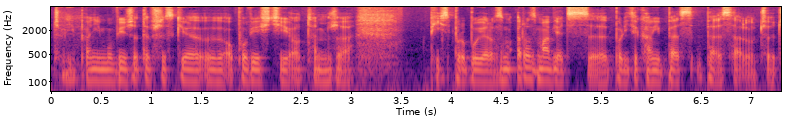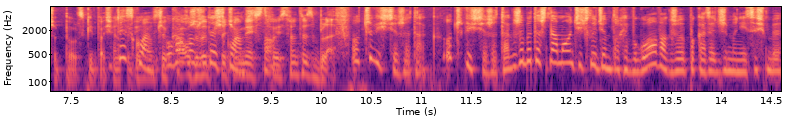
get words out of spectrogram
Czyli pani mówi, że te wszystkie y, opowieści o tym, że PiS próbuje rozma- rozmawiać z politykami PS- PSL-u czy, czy Polski 2050, kłamstwo. czy KO, Uważam, że żeby jest przeciągnąć z twojej strony, to jest blef. Oczywiście, że tak. Oczywiście, że tak. Żeby też namącić ludziom trochę w głowach, żeby pokazać, że my nie jesteśmy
